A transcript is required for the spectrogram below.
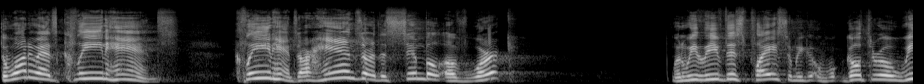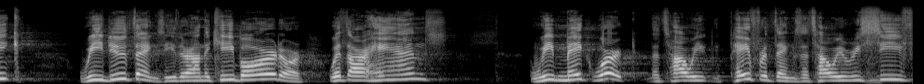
The one who has clean hands. Clean hands. Our hands are the symbol of work. When we leave this place and we go through a week, we do things either on the keyboard or with our hands. We make work. That's how we pay for things. That's how we receive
